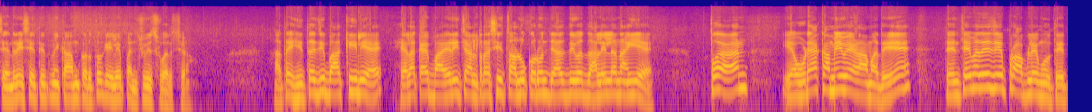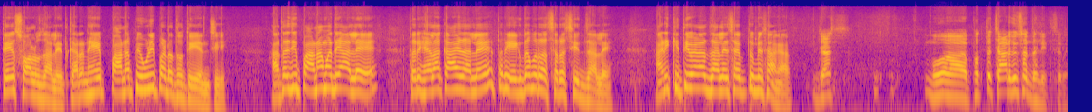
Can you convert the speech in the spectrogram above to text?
सेंद्रिय शेतीत मी काम करतो गेले पंचवीस वर्ष. आता हिथं जी बाग केली आहे ह्याला काय बाहेरीची अल्ट्राशी चालू करून जास्त दिवस झालेलं नाही आहे पण एवढ्या कमी वेळामध्ये त्यांच्यामध्ये जे प्रॉब्लेम होते ते सॉल्व्ह झालेत. कारण हे पानं पिवळी पडत होती यांची. आता जी पानामध्ये आले तर ह्याला काय झाले तर एकदम रसरशीत झाले. आणि किती वेळात झाले साहेब तुम्ही सांगा. जास्त मो- फक्त चार दिवसात झाली ती सगळी.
